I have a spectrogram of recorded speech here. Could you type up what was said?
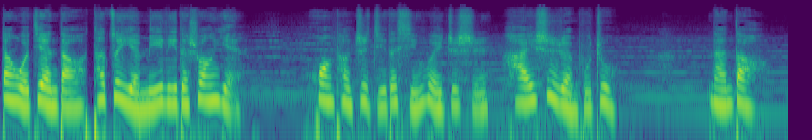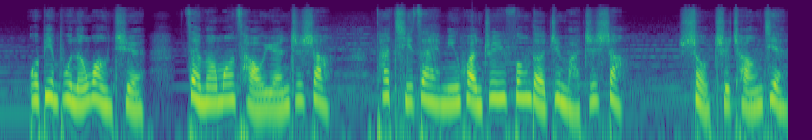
当我见到他醉眼迷离的双眼，荒唐至极的行为之时，还是忍不住？难道我便不能忘却，在茫茫草原之上？他骑在名唤追风的骏马之上，手持长剑，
